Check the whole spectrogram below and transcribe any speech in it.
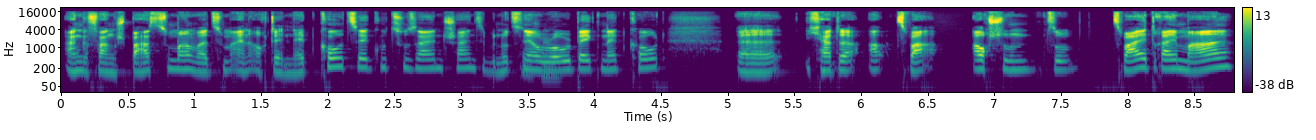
angefangen Spaß zu machen, weil zum einen auch der Netcode sehr gut zu sein scheint. Sie benutzen ja Rollback Netcode. Äh, ich hatte zwar auch schon so zwei, dreimal,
